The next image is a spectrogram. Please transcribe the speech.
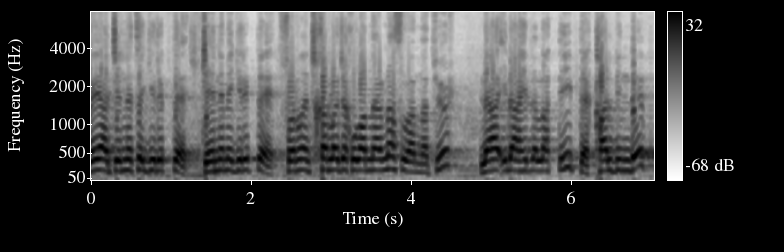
Veya cennete girip de, cehenneme girip de sonradan çıkarılacak olanları nasıl anlatıyor? La ilahe illallah deyip de kalbinde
